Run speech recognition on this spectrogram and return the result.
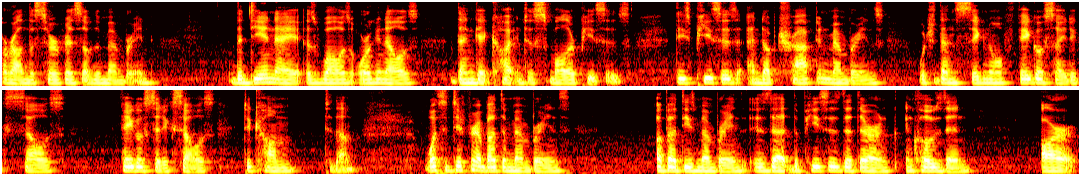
around the surface of the membrane. The DNA, as well as organelles, then get cut into smaller pieces. These pieces end up trapped in membranes, which then signal phagocytic cells, phagocytic cells to come to them. What's different about the membranes, about these membranes, is that the pieces that they're enclosed in are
